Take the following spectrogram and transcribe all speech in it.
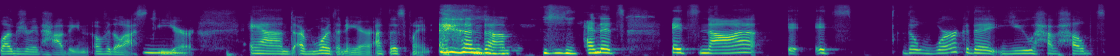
luxury of having over the last mm. year and or more than a year at this point and um and it's it's not it, it's the work that you have helped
